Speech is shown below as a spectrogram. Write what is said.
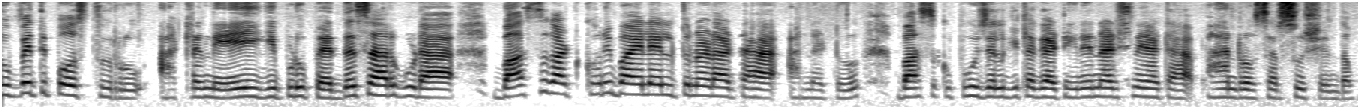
దుబ్బెత్తి పోస్తుర్రు. అట్లనే ఇప్పుడు పెద్ద సార్ కూడా బస్సు కట్టుకొని బయలుదేరుతున్నాడట అన్నట్టు బస్సుకు పూజలు గిట్ల గట్టిగానే నడిచినాయట. పాన్ రోజు చూసేద్దాం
